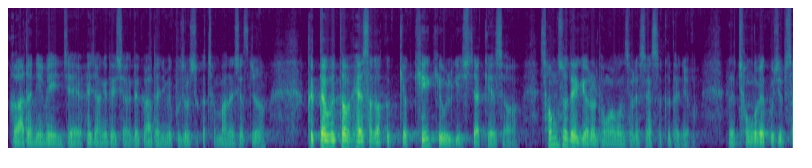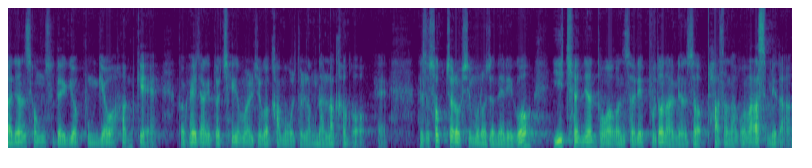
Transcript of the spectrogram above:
그 아드님이 이제 회장이 되셨는데 그 아드님이 구설수가 참 많으셨죠. 그때부터 회사가 급격히 기울기 시작해서 성수대교를 동아건설에서 했었거든요. 그래서 1994년 성수대교 붕괴와 함께 그 회장이 또 책임을 지고 감옥을 들락날락하고 예. 그래서 속절없이 무너져 내리고 2000년 동아건설이 부도나면서 파산하고 말았습니다.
